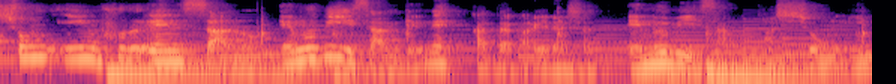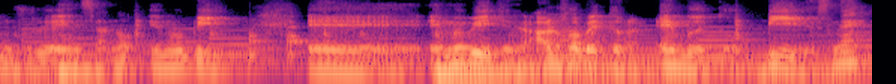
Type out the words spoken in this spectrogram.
ションインフルエンサーの MB さんっていうね、方がいらっしゃって、MB さん、ファッションインフルエンサーの MB、えー、MB っていうのはアルファベットの M と B ですね。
